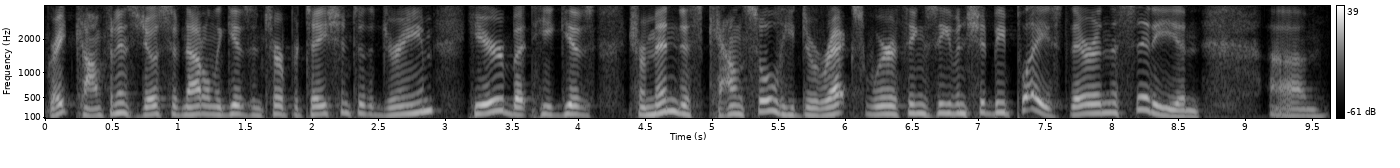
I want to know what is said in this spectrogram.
great confidence, Joseph not only gives interpretation to the dream here, but he gives tremendous counsel. He directs where things even should be placed there in the city. And um,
